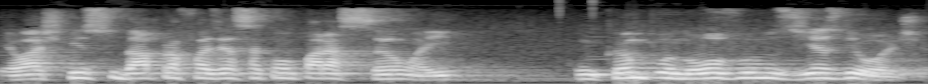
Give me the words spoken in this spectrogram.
eu acho que isso dá para fazer essa comparação aí, um campo novo nos dias de hoje.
